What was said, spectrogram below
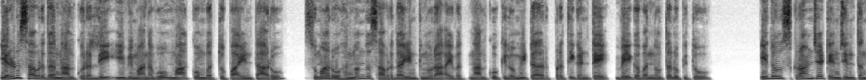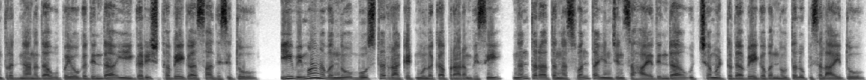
ಎರಡು ಸಾವಿರದ ನಾಲ್ಕರಲ್ಲಿ ಈ ವಿಮಾನವು ಮಾಕ್ ಒಂಬತ್ತು ಪಾಯಿಂಟ್ ಆರು, ಸುಮಾರು ಹನ್ನೊಂದು ಸಾವಿರದ ಎಂಟುನೂರ ಐವತ್ನಾಲ್ಕು ಕಿಲೋಮೀಟರ್ ಪ್ರತಿ ಗಂಟೆ ವೇಗವನ್ನು ತಲುಪಿತು. ಇದು ಸ್ಕ್ರಾಂಜೆಟ್ ಎಂಜಿನ್ ತಂತ್ರಜ್ಞಾನದ ಉಪಯೋಗದಿಂದ ಈ ಗರಿಷ್ಠ ವೇಗ ಸಾಧಿಸಿತು. ಈ ವಿಮಾನವನ್ನು ಬೂಸ್ಟರ್ ರಾಕೆಟ್ ಮೂಲಕ ಪ್ರಾರಂಭಿಸಿ, ನಂತರ ತನ್ನ ಸ್ವಂತ ಎಂಜಿನ್ ಸಹಾಯದಿಂದ ಉಚ್ಚ ಮಟ್ಟದ ವೇಗವನ್ನು ತಲುಪಿಸಲಾಯಿತು.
